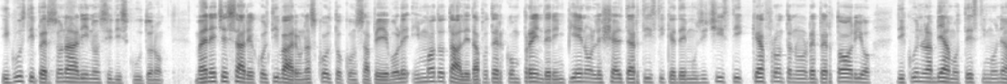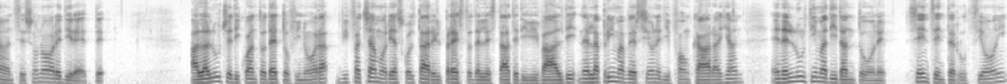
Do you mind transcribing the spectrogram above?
I gusti personali non si discutono, ma è necessario coltivare un ascolto consapevole in modo tale da poter comprendere in pieno le scelte artistiche dei musicisti che affrontano un repertorio di cui non abbiamo testimonianze sonore dirette. Alla luce di quanto detto finora, vi facciamo riascoltare il presto dell'estate di Vivaldi nella prima versione di von Karajan e nell'ultima di Dantone, senza interruzioni,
